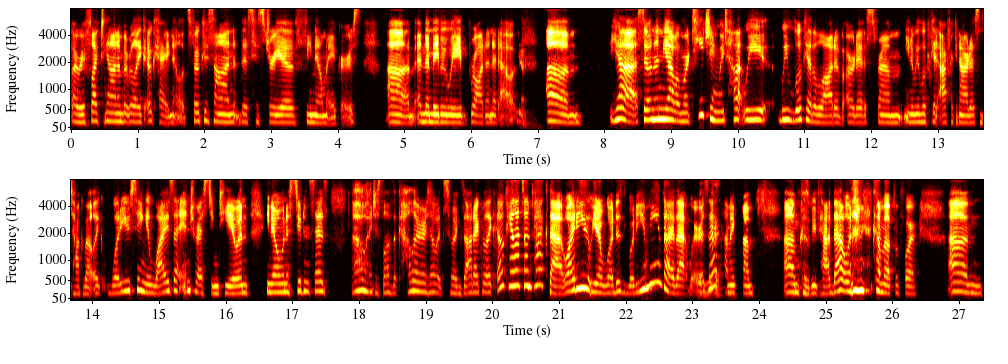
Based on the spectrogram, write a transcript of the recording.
uh, reflecting on them but we're like okay now let's focus on this history of female makers um, and then maybe we broaden it out yeah. Um, yeah so and then yeah when we're teaching we taught we we look at a lot of artists from you know we look at african artists and talk about like what are you seeing and why is that interesting to you? And you know when a student says oh i just love the colors. Oh it's so exotic we're like okay let's unpack that. Why do you you know what is what do you mean by that? Where is that coming from? Because um, we've had that one come up before. Um,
